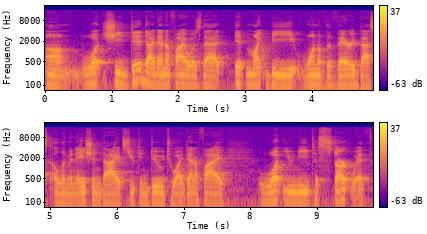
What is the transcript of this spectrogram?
Um, what she did identify was that it might be one of the very best elimination diets you can do to identify what you need to start with.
